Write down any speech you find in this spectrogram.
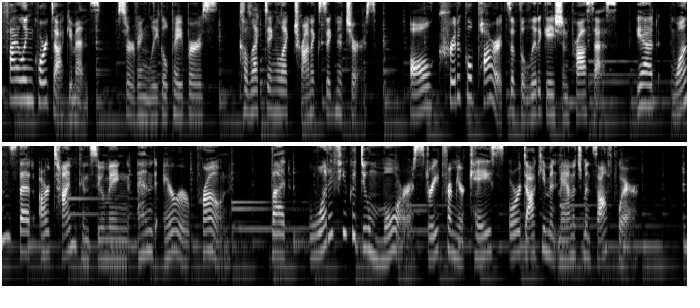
Filing court documents, serving legal papers, collecting electronic signatures, all critical parts of the litigation process, yet ones that are time consuming and error prone. But what if you could do more straight from your case or document management software?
